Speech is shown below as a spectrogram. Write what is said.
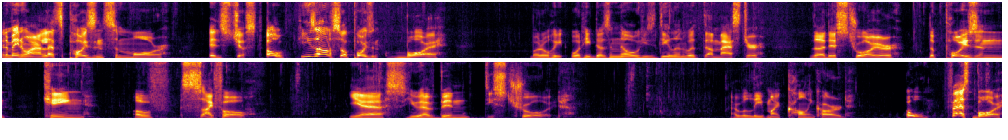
In the meanwhile, let's poison some more. It's just... Oh, he's also a poison boy. But oh he, what he doesn't know, he's dealing with the master, the destroyer, the poison king of Sipho. Yes, you have been destroyed. I will leave my calling card. Oh, fast boy.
